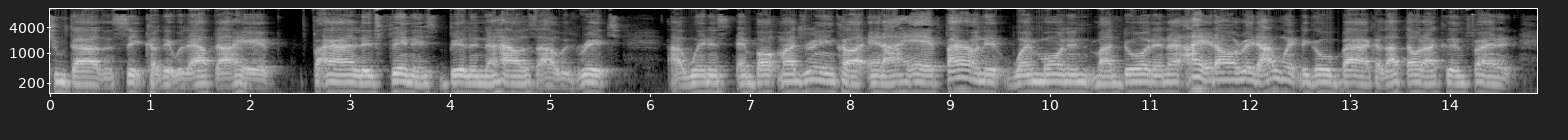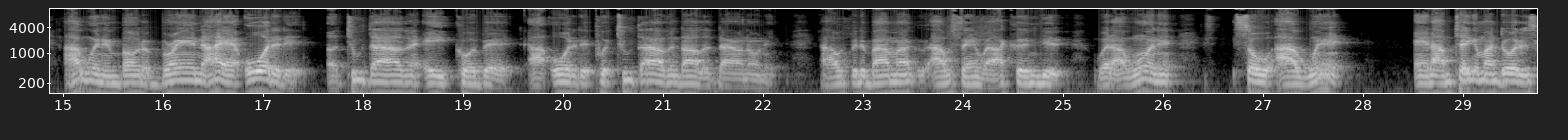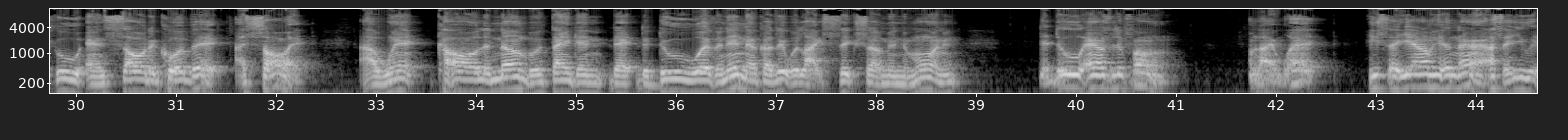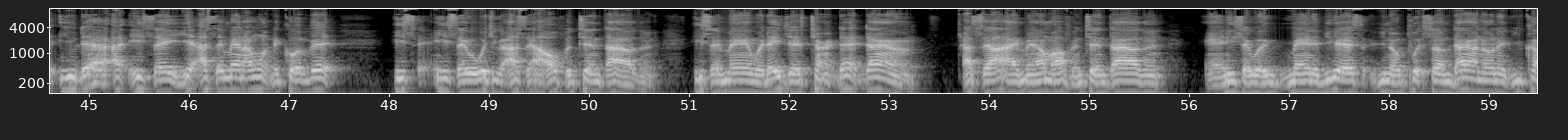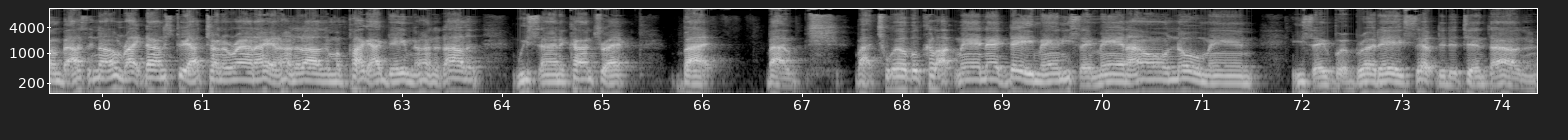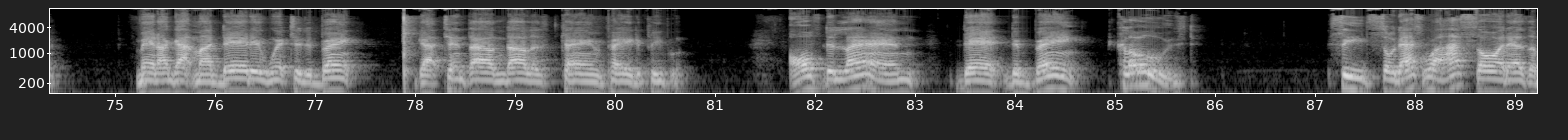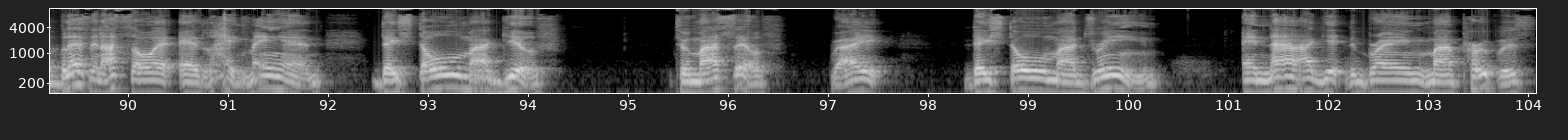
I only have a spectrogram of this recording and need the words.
2006 because it was after I had finally finished building the house. I was rich. I went and bought my dream car and I had found it one morning. My daughter and I, I had already, I went to go buy because I thought I couldn't find it. I went and bought a brand, I had ordered it, a 2008 Corvette. I ordered it, put $2,000 down on it. I was going to buy my, I was saying, well, I couldn't get what I wanted. So I went and I'm taking my daughter to school and saw the Corvette. I saw it. I went, called the number thinking that the dude wasn't in there because it was like six something in the morning. The dude answered the phone. I'm like, what? He said, yeah, I'm here now. I said, you you there? I, he said, yeah. I said, man, I want the Corvette. He said, he said, well, what you got? I said, I offer 10000 He said, man, well, they just turned that down. I said, all right, man, I'm offering 10000 and he said, well, man, if you had, you know, put something down on it, you come back. I said, no, I'm right down the street. I turn around. I had $100 in my pocket. I gave him the $100. We signed a contract. By, by, by 12 o'clock, man, that day, man, he said, man, I don't know, man. He said, but bro, they accepted the 10000 Man, I got my daddy, went to the bank, got $10,000, came and paid the people. Off the line that the bank closed. See, so that's why I saw it as a blessing. I saw it as like, man, they stole my gift to myself, right? They stole my dream. And now I get to bring my purpose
